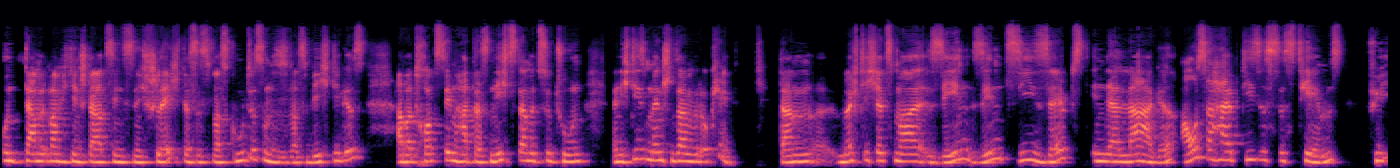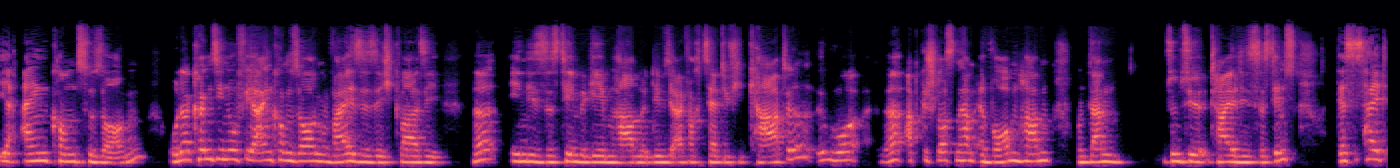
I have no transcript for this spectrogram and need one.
Und damit mache ich den Staatsdienst nicht schlecht. Das ist was Gutes und das ist was Wichtiges. Aber trotzdem hat das nichts damit zu tun, wenn ich diesen Menschen sagen würde, okay, dann äh, möchte ich jetzt mal sehen, sind Sie selbst in der Lage, außerhalb dieses Systems für Ihr Einkommen zu sorgen? Oder können Sie nur für Ihr Einkommen sorgen, weil Sie sich quasi ne, in dieses System begeben haben, indem Sie einfach Zertifikate irgendwo ne, abgeschlossen haben, erworben haben und dann sind Sie Teil dieses Systems? Das ist halt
